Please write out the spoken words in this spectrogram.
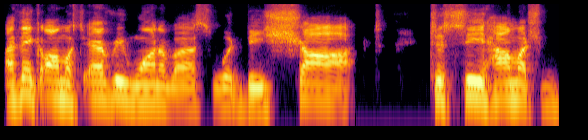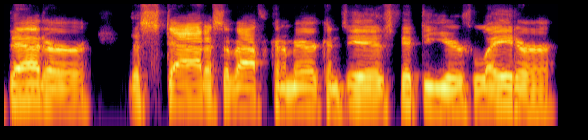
I think almost every one of us would be shocked to see how much better the status of African Americans is 50 years later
